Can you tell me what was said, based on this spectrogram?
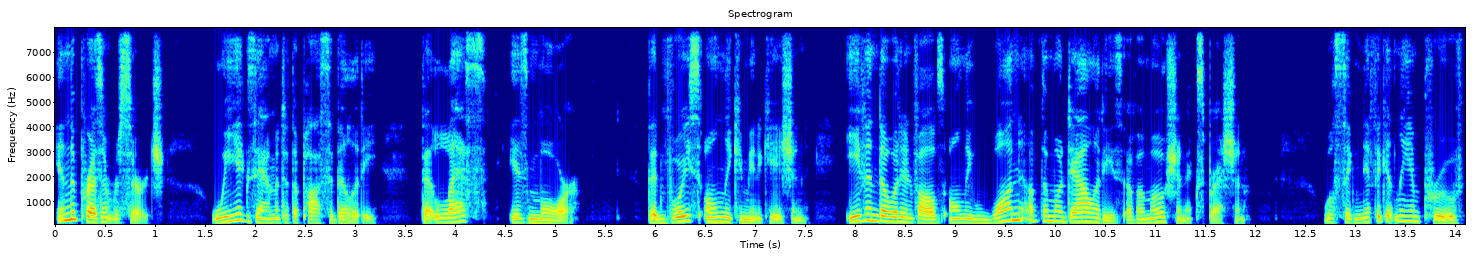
In the present research, we examined the possibility that less is more, that voice only communication, even though it involves only one of the modalities of emotion expression, will significantly improve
